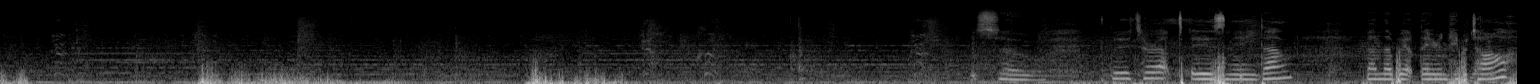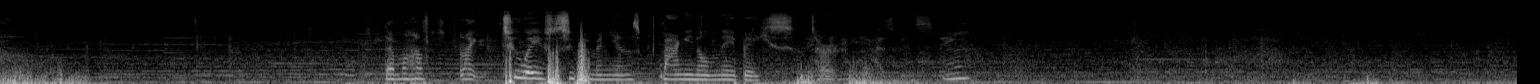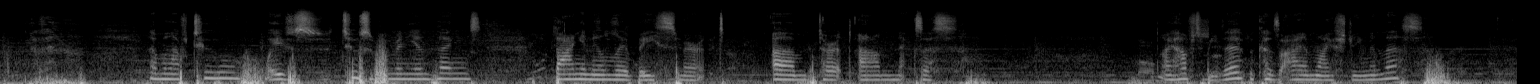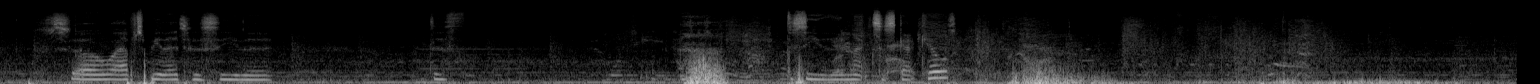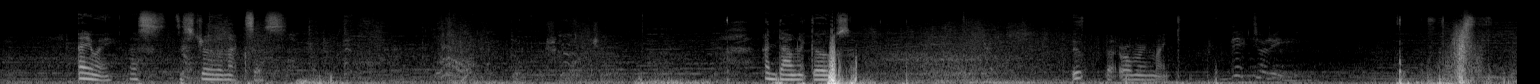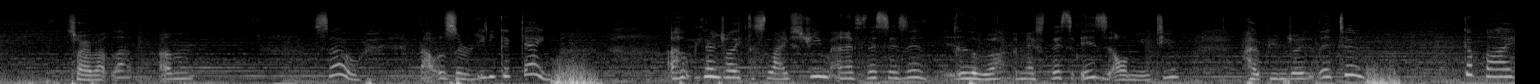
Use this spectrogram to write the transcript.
So, the turret is nearly down. Then they'll be up there inhibitor. Then we'll have like two waves of super minions banging on their base turret. Hmm? Then we'll have two waves, two super minion things banging on their base merit, um, turret and nexus. I have to be there because I am live streaming this. So I have to be there to see the the to see the Nexus get killed. Anyway, let's destroy the Nexus. And down it goes. On my mic. Victory! Sorry about that. Um, so that was a really good game. I hope you enjoyed this live stream, and if this is it, and if this is on YouTube, I hope you enjoyed it there too. Goodbye.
